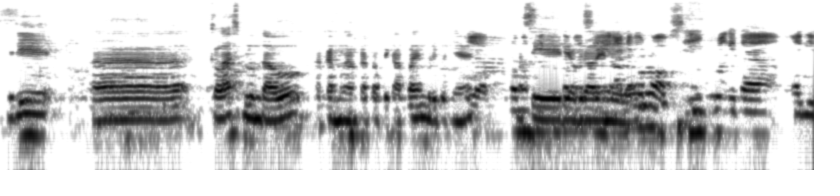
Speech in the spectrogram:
Jadi eh, kelas belum tahu akan mengangkat topik apa yang berikutnya. Iya, masih masih, diobrolin masih ada dulu urop sih, cuma kita lagi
